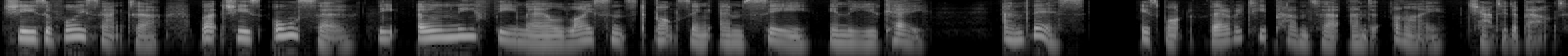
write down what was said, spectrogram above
She's a voice actor, but she's also the only female licensed boxing MC in the UK. And this is what Verity Panther and I chatted about.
